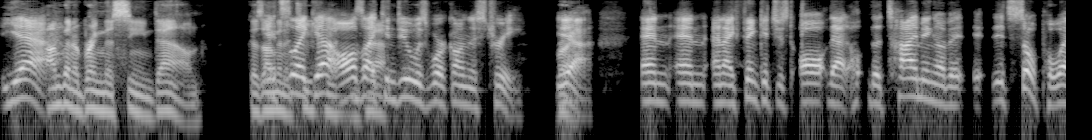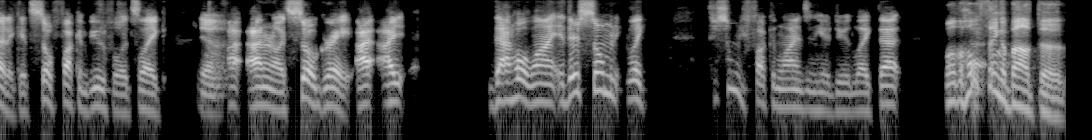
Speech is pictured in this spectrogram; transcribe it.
yeah i'm going to bring this scene down because i'm it's going to like yeah all i can do is work on this tree Right. yeah and and and i think it just all that the timing of it, it it's so poetic it's so fucking beautiful it's like yeah, I, I don't know it's so great i i that whole line. There's so many like there's so many fucking lines in here, dude. Like that. Well, the whole Uh, thing about the,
